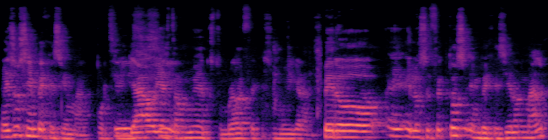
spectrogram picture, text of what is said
Eso sí envejeció mal, porque Sí, ya hoy sí. estamos muy acostumbrados a efectos muy grandes. Pero eh, los efectos envejecieron mal,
